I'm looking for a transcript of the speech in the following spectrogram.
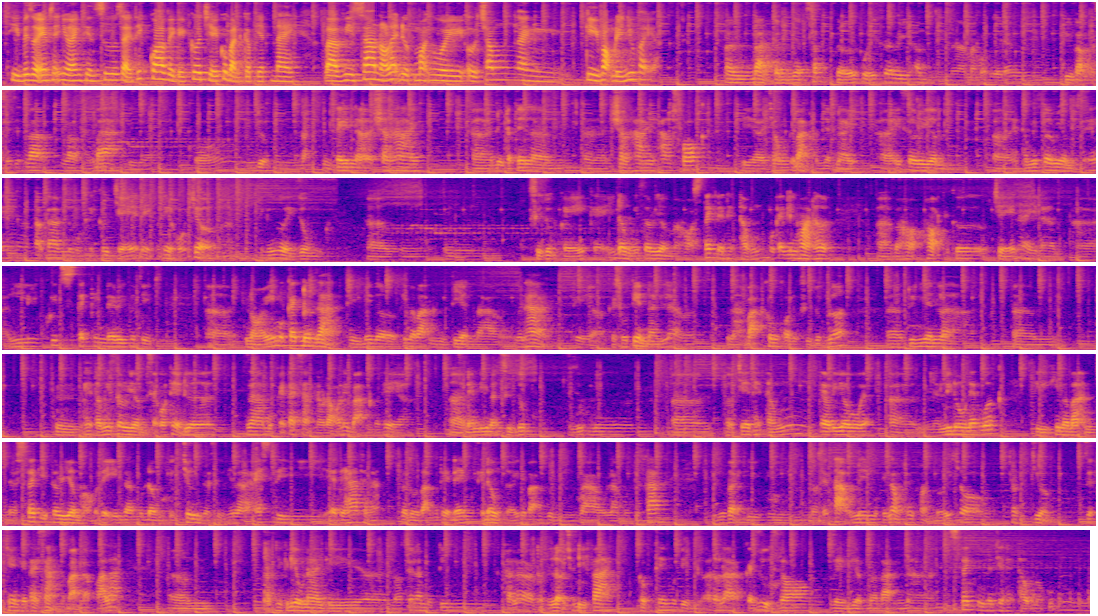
Thì bây giờ em sẽ nhờ anh thiền sư giải thích qua về cái cơ chế của bản cập nhật này và vì sao nó lại được mọi người ở trong ngành kỳ vọng đến như vậy ạ? À, bản cập nhật sắp tới của Ethereum mà mọi người đang kỳ vọng là sẽ diễn ra vào tháng 3 thì ờ, có ờ, được đặt tên là Shanghai à, được đặt tên là uh, Shanghai Hard Fork. Thì uh, trong cái bản cập nhật này uh, Ethereum uh, hệ thống Ethereum sẽ tạo ra được một cái cơ chế để có thể hỗ trợ những người dùng uh, sử dụng cái cái đồng Ethereum mà họ stake lên hệ thống một cách linh hoạt hơn. À, và họ họ cái cơ chế này là uh, liquid staking derivative à, nói một cách đơn giản thì bây giờ khi mà bạn gửi tiền vào ngân hàng thì uh, cái số tiền đấy là là bạn không còn được sử dụng nữa. À, tuy nhiên là uh, hệ thống Ethereum sẽ có thể đưa ra một cái tài sản nào đó để bạn có thể uh, đem đi bạn sử dụng. Ví dụ như uh, Ờ, ở trên hệ thống LDO ấy, uh, Lido Network thì khi mà bạn stake Ethereum họ có thể in ra một đồng tượng trưng giả sử như là ST ETH chẳng hạn. Và rồi bạn có thể đem cái đồng đấy để bạn dùng vào làm một việc khác. Thì như vậy thì, thì nó sẽ tạo nên một cái dòng thanh khoản mới cho cho thị trường dựa trên cái tài sản mà bạn đã khóa lại. Um, những cái điều này thì ờ, nó sẽ là một tin khá là thuận lợi cho DeFi. Cộng thêm một điểm nữa đó là cái rủi ro về việc mà bạn à, stake lên trên hệ thống nó cũng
